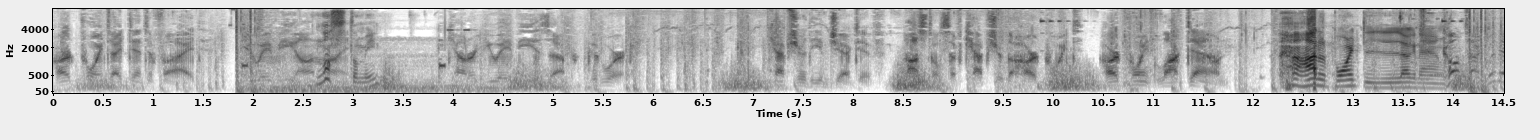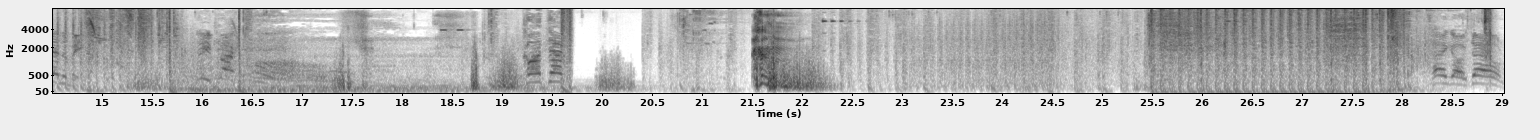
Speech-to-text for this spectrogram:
Hardpoint identified. UAV online. Nossa, também. Counter UAV is up. Good work. Capture the objective. Hostiles have captured the hardpoint. Hardpoint locked down. Hard point lockdown. Contact with enemies. Lead back. Contact. Tango down.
